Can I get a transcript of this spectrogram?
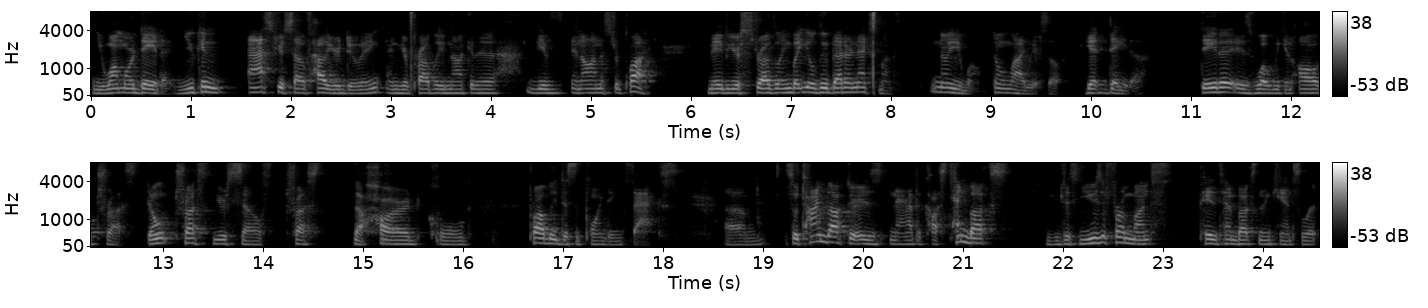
You want more data. You can ask yourself how you're doing, and you're probably not going to give an honest reply. Maybe you're struggling, but you'll do better next month. No, you won't. Don't lie to yourself. Get data. Data is what we can all trust. Don't trust yourself, trust the hard, cold, probably disappointing facts. Um, so Time Doctor is an app. It costs 10 bucks. You just use it for a month, pay the 10 bucks, and then cancel it.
